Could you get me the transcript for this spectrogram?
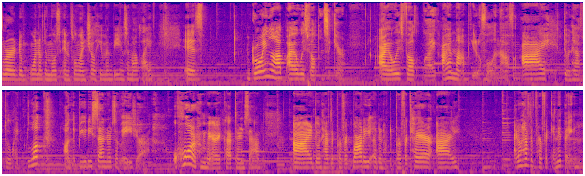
were the, one of the most influential human beings in my life is growing up, I always felt insecure. I always felt like I am not beautiful enough. I don't have to like look on the beauty standards of Asia or America turns out. I don't have the perfect body, I don't have the perfect hair, I I don't have the perfect anything.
